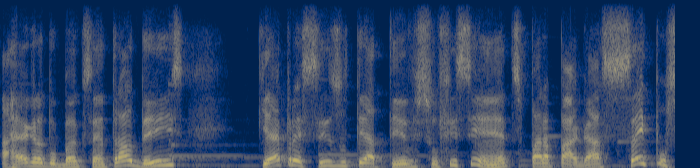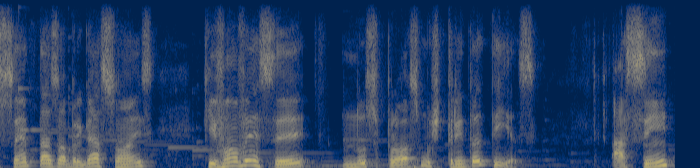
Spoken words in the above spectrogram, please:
A regra do Banco Central diz que é preciso ter ativos suficientes para pagar 100% das obrigações que vão vencer nos próximos 30 dias. Assim,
